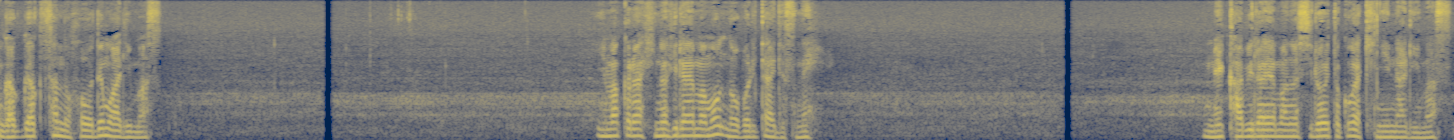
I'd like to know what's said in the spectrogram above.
ガクガクさんの方でもあります。今から日の平山も登りたいですね。目かびら山の白いとこが気になります。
